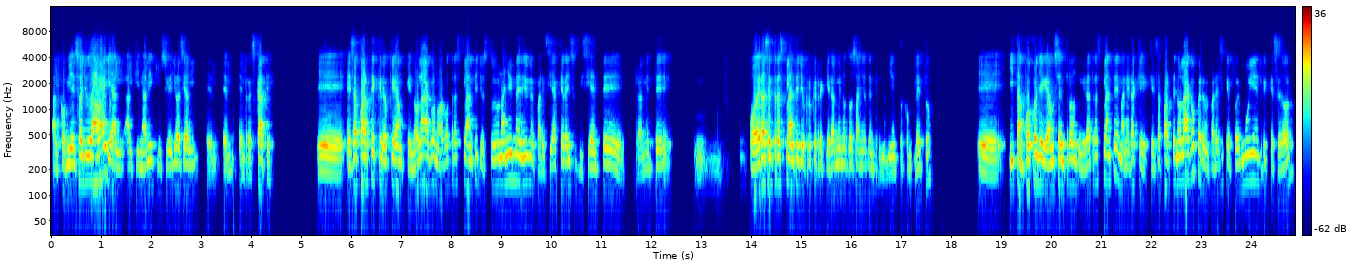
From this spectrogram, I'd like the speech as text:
Al comienzo ayudaba y al, al final inclusive yo hacía el, el, el rescate. Eh, esa parte creo que aunque no la hago, no hago trasplante, yo estuve un año y medio y me parecía que era insuficiente realmente mm, poder hacer trasplante, yo creo que requiere al menos dos años de entrenamiento completo. Eh, y tampoco llegué a un centro donde hubiera trasplante, de manera que, esa parte no la hago, pero me parece que fue muy enriquecedor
